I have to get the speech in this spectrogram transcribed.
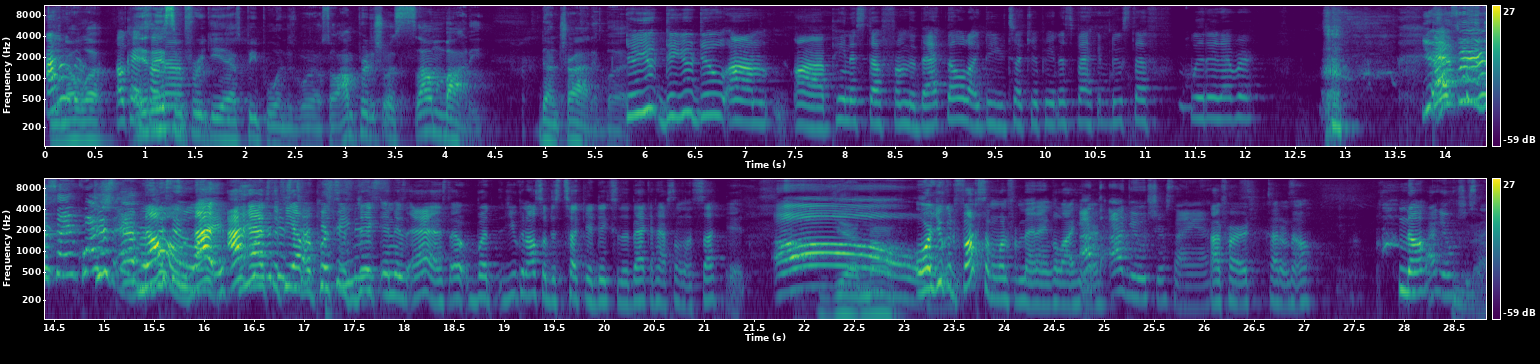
I You don't know know. what? Okay, It's, so it's now- some freaky ass people in this world, so I'm pretty sure somebody done tried it, but do you do you do um uh penis stuff from the back though? Like, do you tuck your penis back and do stuff with it ever? You're answering the same question. ever. No, just in life. Do I you asked if he ever puts his dick in his ass, uh, but you can also just tuck your dick to the back and have someone suck it, Oh. yeah, no. or you can fuck someone from that angle. I hear. I, I get what you're saying. I've heard. I don't know. no. I get what you're saying.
